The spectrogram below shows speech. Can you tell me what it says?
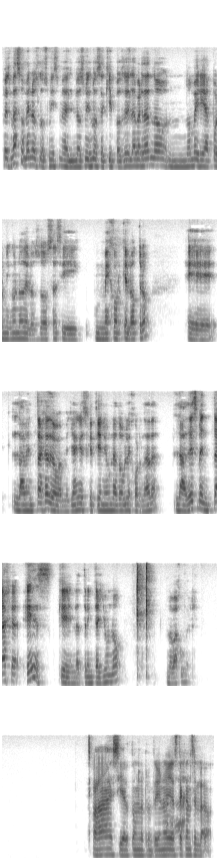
Pues más o menos los, mismos, los mismos equipos. La verdad no, no me iría por ninguno de los dos así mejor que el otro. Eh, la ventaja de Aubameyang es que tiene una doble jornada. La desventaja es que en la 31 no va a jugar. Ah, es cierto, en la 31 ya está ah. cancelado.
